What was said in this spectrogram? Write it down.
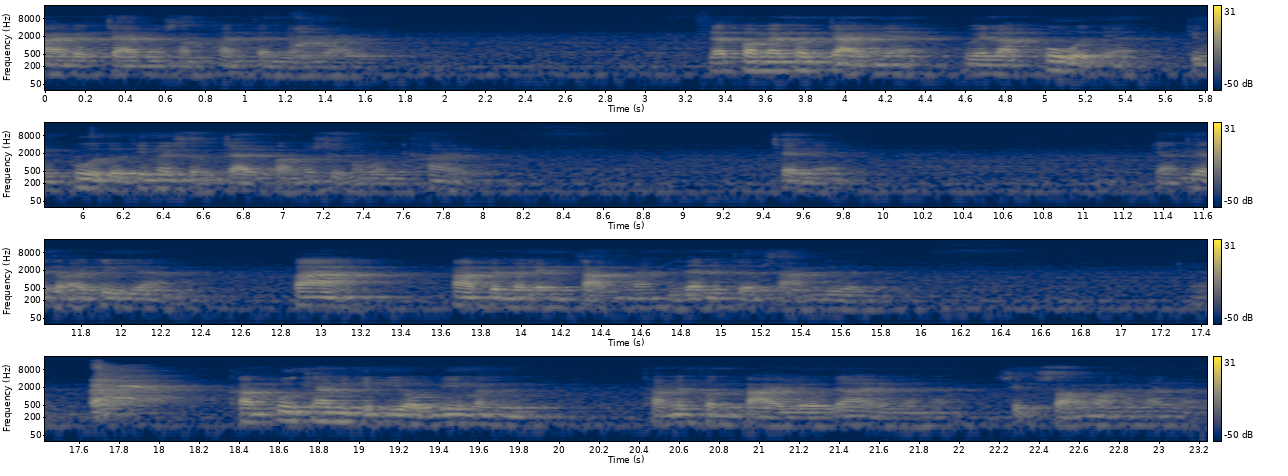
กายกับใจมันสัมพันธ์กันอย่างไร และพอไม่เข้าใจเนี่ย เวลาพูดเนี่ย จึงพูดโดยที่ไม่สนใจความรู้สึกของคนไข้ เช่นเนี่ย อย่างที่อาตมาตัวอย่าง ป้าป้าเป็นมะเร็งตับนะอยู่ได้ไม่เกินสามเดือนคำพูดแค่ไม่กี่ประโยคนี่มันทำให้คนตายเร็วได้เลยนะฮะสิบสองวันเท่านั้นแหละ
